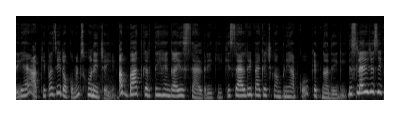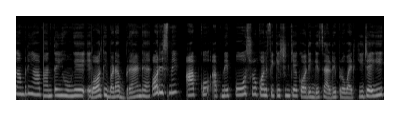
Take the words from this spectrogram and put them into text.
मैंडेटरी है, आपके पास ये डॉक्यूमेंट्स होने चाहिए। अब बात करते हैं गाइज़ सैलरी की, कि सैलरी पैकेज कंपनी आपको कितना देगी। बिस्लरी जैसी कंपनी आप मानते ही होंगे, एक बहुत ही बड़ा ब्रांड है और इसमें आपको अपने पोस्ट और क्वालिफिकेशन के अकॉर्डिंग ये सैलरी प्रोवाइड की जाएगी।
